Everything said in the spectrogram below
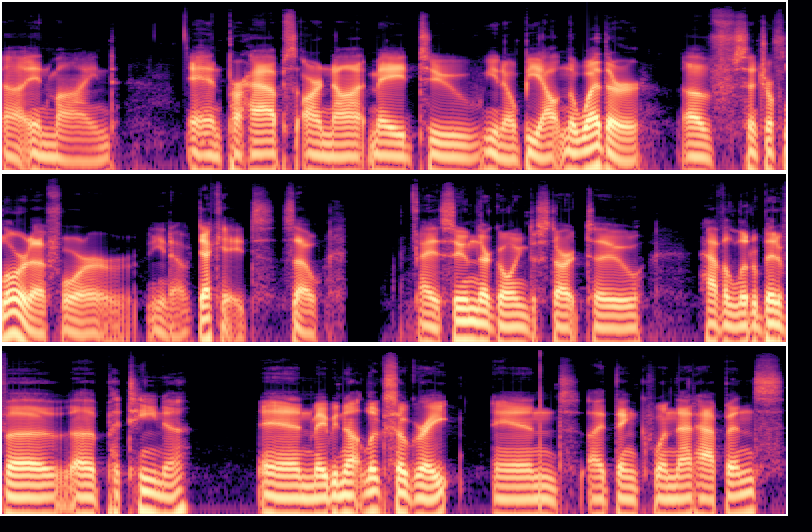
uh, in mind and perhaps are not made to you know be out in the weather of Central Florida for you know decades. So I assume they're going to start to have a little bit of a, a patina and maybe not look so great. And I think when that happens,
